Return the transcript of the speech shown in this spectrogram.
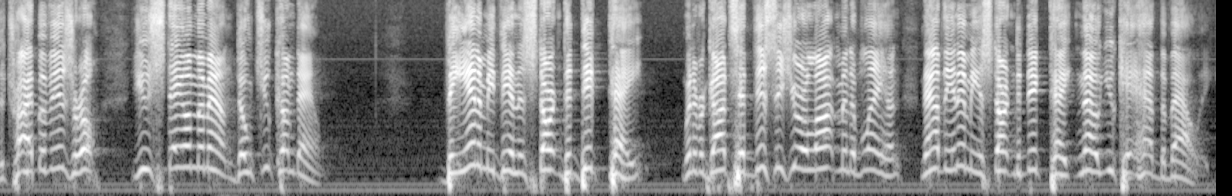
The tribe of Israel, you stay on the mountain. Don't you come down. The enemy then is starting to dictate Whenever God said, This is your allotment of land, now the enemy is starting to dictate, No, you can't have the valley.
